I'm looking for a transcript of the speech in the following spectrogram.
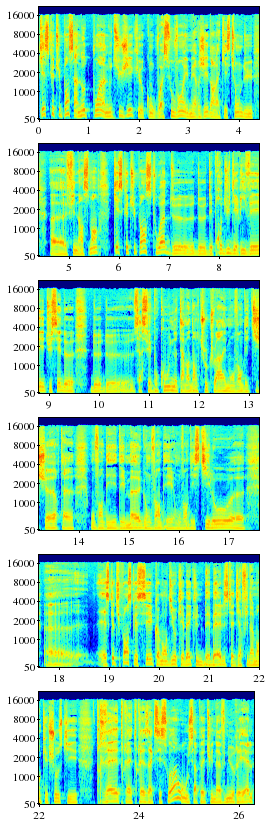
Qu'est-ce que tu penses Un autre point, un autre sujet que qu'on voit souvent émerger dans la question du euh, financement. Qu'est-ce que tu penses toi de, de des produits dérivés? Tu sais de, de de ça se fait beaucoup, notamment dans le true crime. On vend des t-shirts, on vend des des mugs, on vend des on vend des stylos. est-ce que tu penses que c'est, comme on dit au Québec, une bébelle, c'est-à-dire finalement quelque chose qui est très, très, très accessoire, ou ça peut être une avenue réelle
